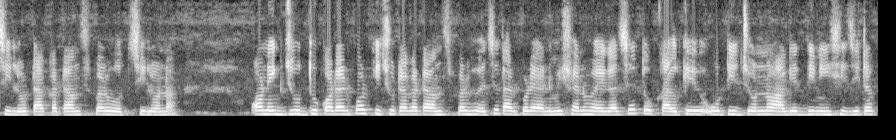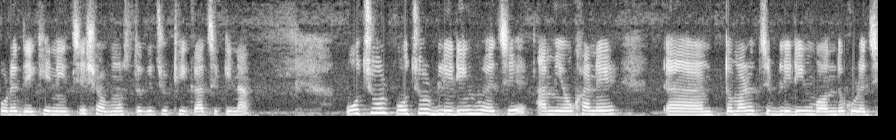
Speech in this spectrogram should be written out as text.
ছিল, টাকা ট্রান্সফার হচ্ছিল না। অনেক যুদ্ধ করার পর কিছু টাকা ট্রান্সফার হয়েছে, তারপরে অ্যাডমিশান হয়ে গেছে। তো কালকে ওটির জন্য আগের দিন ইসিজিটা করে দেখে নিচ্ছে, সমস্ত কিছু ঠিক আছে কি না প্রচুর প্রচুর ব্লিডিং হয়েছে। আমি ওখানে তোমার হচ্ছে ব্লিডিং বন্ধ করেছি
